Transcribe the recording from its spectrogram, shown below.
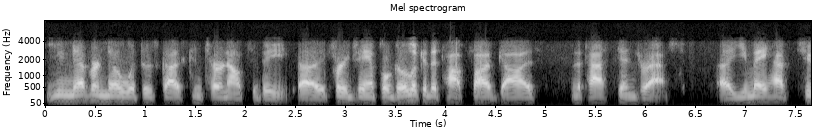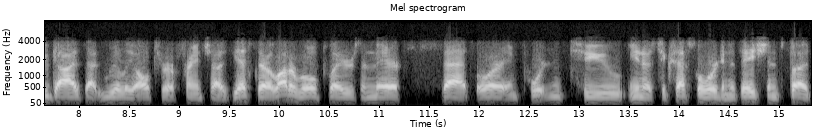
you never know what those guys can turn out to be. Uh, for example, go look at the top five guys in the past 10 drafts. Uh, you may have two guys that really alter a franchise. Yes, there are a lot of role players in there that are important to, you know, successful organizations, but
